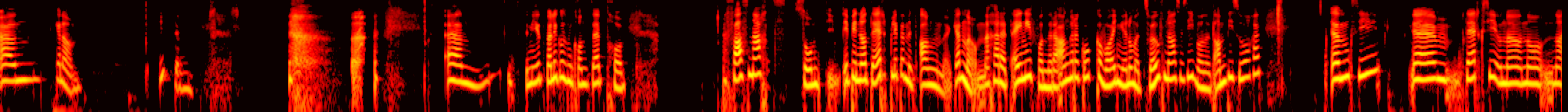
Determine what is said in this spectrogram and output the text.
Ähm, genau. Item. ähm, jetzt bin ich jetzt völlig aus dem Konzept gekommen. Fasnachtssonntag. Ich bin noch der geblieben mit anderen. Genau. Nachher hat eine von einer anderen Gucke, die irgendwie nur zwölf Nasen sind, die einen Ambi suchen, ähm, war, ähm, der war. Und noch, noch, noch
